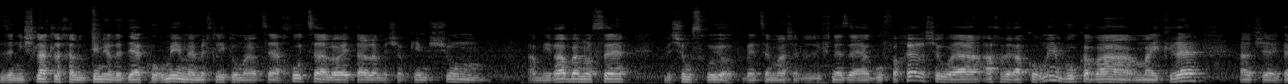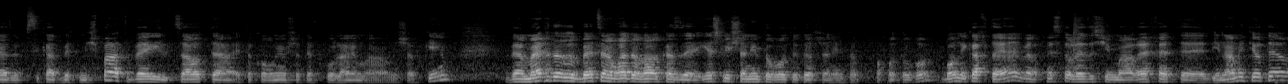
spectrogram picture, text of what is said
זה נשלט לחלוטין על ידי הקורמים, הם החליטו מה יוצא החוצה, לא הייתה למשווקים שום אמירה בנושא ושום זכויות. בעצם מה שלפני זה היה גוף אחר שהוא היה אך ורק קורמים והוא קבע מה יקרה. עד שהייתה איזה פסיקת בית משפט ואילצה אותה, את הקורמים לשתף פעולה עם המשווקים. והמערכת הזאת בעצם אמרה דבר כזה, יש לי שנים טובות יותר, שנים פחות טובות, בואו ניקח את היין ונכניס אותו לאיזושהי מערכת אה, דינמית יותר,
